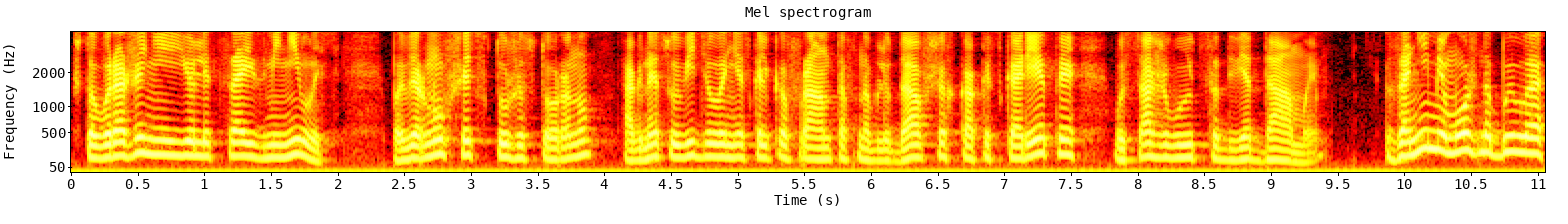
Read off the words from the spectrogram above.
что выражение ее лица изменилось. Повернувшись в ту же сторону, Агнес увидела несколько франтов, наблюдавших, как из кареты высаживаются две дамы. За ними можно было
